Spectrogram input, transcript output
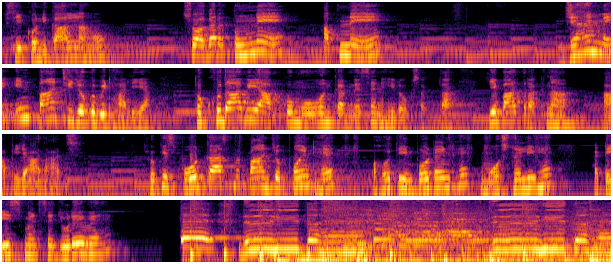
किसी को निकालना हो। सो अगर तुमने अपने जहन में इन पाँच चीज़ों को बिठा लिया तो खुदा भी आपको मूव ऑन करने से नहीं रोक सकता। ये बात रखना आप याद आज। क्योंकि इस पॉडकास्ट में पाँच जो पॉइंट है, बहुत ही इंपॉर्टेंट है इमोशनली है अटैचमेंट से जुड़े हुए हैं। दिल ही तो है, दिल ही तो है,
